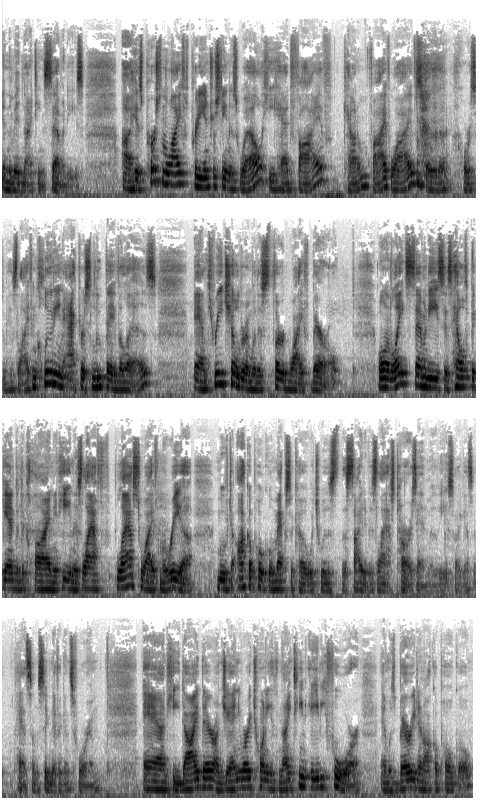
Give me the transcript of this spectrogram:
in the mid 1970s. Uh, his personal life is pretty interesting as well. He had five, count them, five wives over the course of his life, including actress Lupe Velez, and three children with his third wife, Beryl. Well, in the late 70s, his health began to decline, and he and his last, last wife, Maria, moved to Acapulco, Mexico, which was the site of his last Tarzan movie, so I guess it had some significance for him. And he died there on January 20th, 1984, and was buried in Acapulco.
